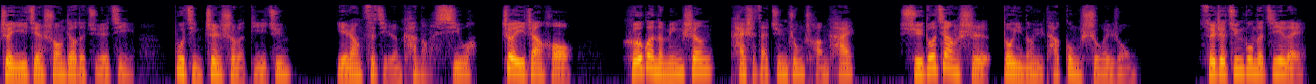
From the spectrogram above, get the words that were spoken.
这一箭双雕的绝技，不仅震慑了敌军，也让自己人看到了希望。这一战后。何冠的名声开始在军中传开，许多将士都以能与他共事为荣。随着军功的积累，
